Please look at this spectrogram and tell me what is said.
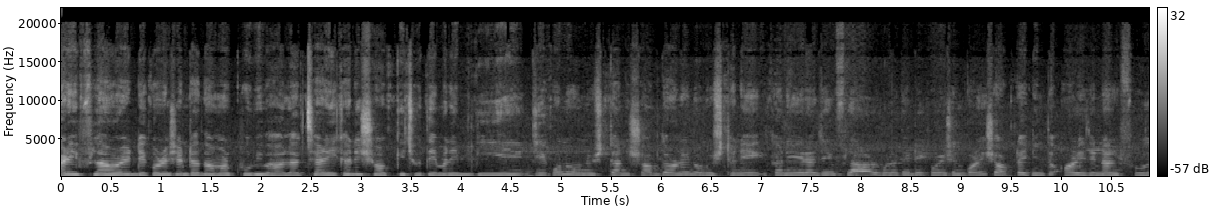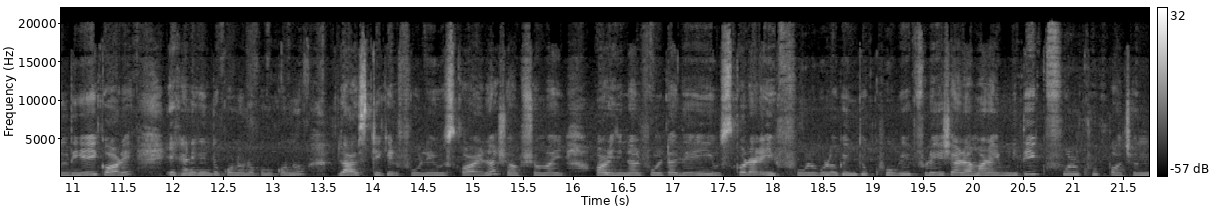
আর এই ফ্লাওয়ারের ডেকোরেশনটা তো আমার খুবই ভালো লাগছে। আর এখানে সব কিছুতে মানে বিয়ে যে কোনো অনুষ্ঠান, সব ধরনের অনুষ্ঠানে এখানে এরা যে ফ্লাওয়ারগুলোতে ডেকোরেশন করে, সবটাই কিন্তু অরিজিনাল ফুল দিয়েই করে। এখানে কিন্তু কোনো রকম কোনো প্লাস্টিকের ফুল ইউজ করে না। সব সময় অরিজিনাল ফুলটা দিয়েই ইউজ করে। আর এই ফুলগুলো কিন্তু খুবই ফ্রেশ আর আমার এমনিতেই ফুল খুব পছন্দ,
